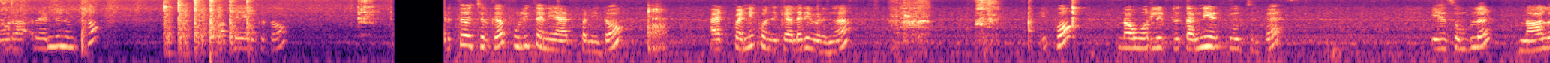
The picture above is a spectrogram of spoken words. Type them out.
ஒரு ரெண்டு நிமிஷம் அப்படியே இருக்கட்டும். எடுத்து வச்சுருக்க புளி தண்ணி ஆட் பண்ணிட்டோம். ஆட் பண்ணி கொஞ்சம் கிளறி விடுங்க. இப்போது நான் ஒரு லிட்டர் தண்ணி எடுத்து வச்சுருக்கேன். என் சொம்பில் நாலு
